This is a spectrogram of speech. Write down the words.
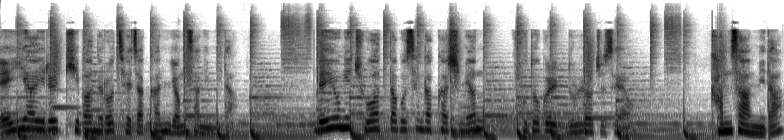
AI를 기반으로 제작한 영상입니다. 내용이 좋았다고 생각하시면 구독을 눌러주세요. 감사합니다.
